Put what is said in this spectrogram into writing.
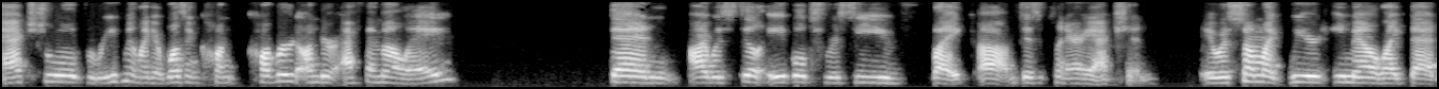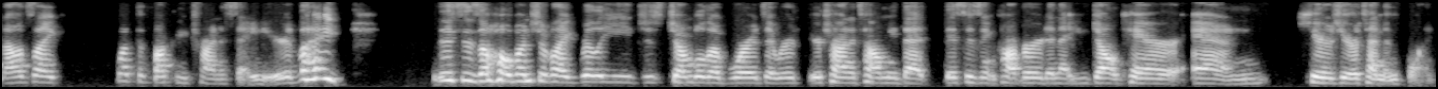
actual bereavement, like it wasn't con- covered under FMLA, then I was still able to receive like um, disciplinary action. It was some like weird email like that. And I was like, what the fuck are you trying to say here? Like, this is a whole bunch of like really just jumbled up words that were, you're trying to tell me that this isn't covered and that you don't care. And here's your attendance point.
